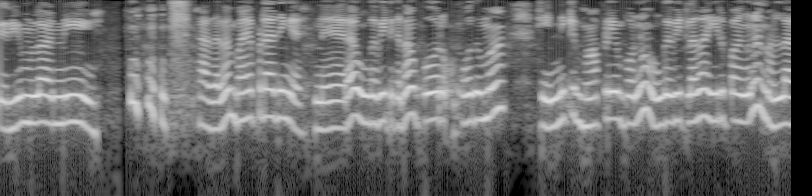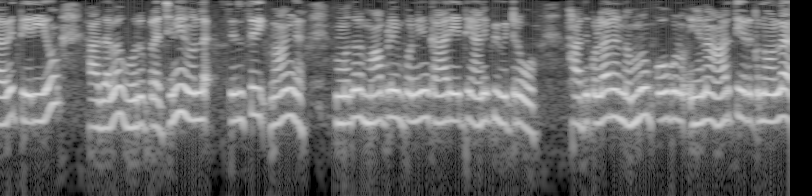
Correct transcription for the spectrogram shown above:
தெரியுமில நீ அதெல்லாம் பயப்படாதீங்க. நேராக உங்கள் வீட்டுக்கு தான் போகிறோம் போதுமா? இன்னைக்கு மாப்பிளையும் பொண்ணு உங்கள் வீட்டில் தான் இருப்பாங்கன்னு நல்லாவே தெரியும். அதெல்லாம் ஒரு பிரச்சனையும் இல்லை. சரி சரி வாங்க. முதல்ல மாப்பிளையும் பொண்ணையும் காரியத்தை அனுப்பி விட்டுருவோம். அதுக்குள்ளார நம்ம போகணும். ஏன்னா ஆர்த்தி எடுக்கணும்ல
